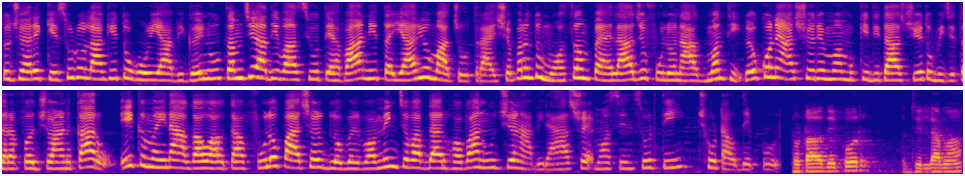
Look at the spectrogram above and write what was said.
તો જ્યારે કેસુડો લાગે તો હોળી આવી ગઈનું સમજી આદિવાસીઓ તહેવારની તૈયારીઓમાં જોતરાય છે. પરંતુ મોસમ પહેલા જ ફૂલોના આગમનથી લોકોને આશ્ચર્યમાં મૂકી દીધા છે તો બીજી તરફ જાણકારો એક મહિના અગાઉ આવતા ફૂલો પાછળ ગ્લોબલ વોર્મિંગ જવાબદાર હોવાનું જણાવી રહ્યા છે મોહસિન સુરતી, છોટાઉદેપુર. છોટાઉદેપુર જિલ્લામાં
